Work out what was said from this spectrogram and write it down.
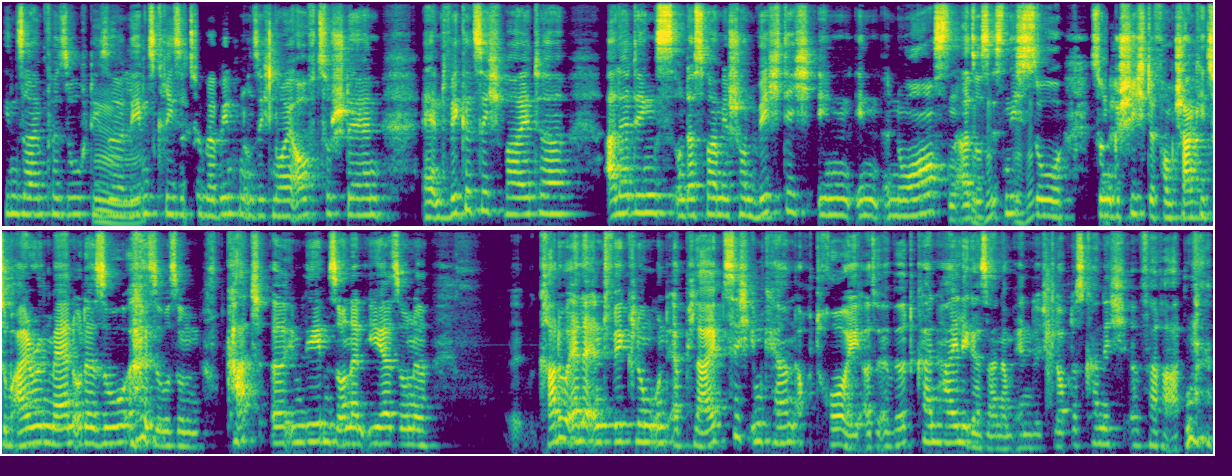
in seinem Versuch, diese mhm. Lebenskrise zu überwinden und sich neu aufzustellen. Er entwickelt sich weiter. Allerdings, und das war mir schon wichtig, in, in Nuancen. Also mhm, es ist nicht mhm. so, so eine Geschichte vom Chunky zum Iron Man oder so, also so ein Cut äh, im Leben, sondern eher so eine, graduelle Entwicklung und er bleibt sich im Kern auch treu. Also er wird kein Heiliger sein am Ende. Ich glaube, das kann ich äh, verraten.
